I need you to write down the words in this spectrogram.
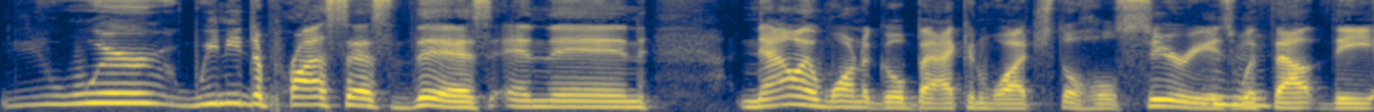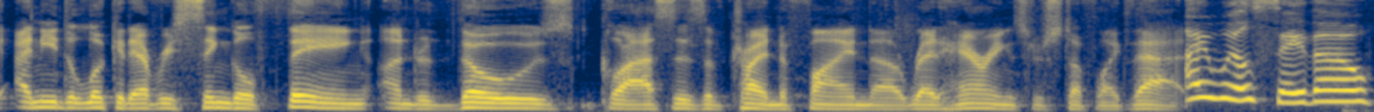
we're we need to process this and then now I want to go back and watch the whole series without the I need to look at every single thing under those glasses of trying to find uh, red herrings or stuff like that. I will say though,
